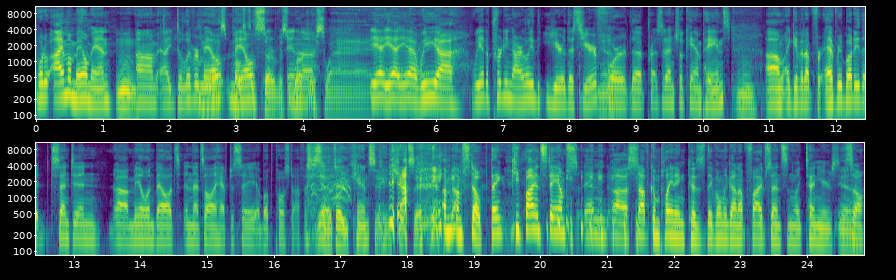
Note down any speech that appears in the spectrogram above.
What do- I'm a mailman. Mm. Um, I deliver mail Postal mails Service in, worker uh, swag. Yeah, yeah, yeah. We uh we had a pretty gnarly year this year Yeah. for the presidential campaigns. Mm. Um, I give it up for everybody that sent in uh, mail-in ballots, and that's all I have to say about the post office. Yeah, that's all you can say. Yeah. Should say. I'm I'm stoked. Thank keep buying stamps and uh, stop complaining because they've only gone up five cents in like ten years. Yeah. So,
